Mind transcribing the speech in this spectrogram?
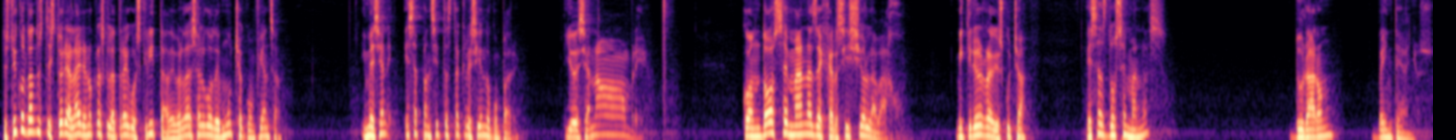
Te estoy contando esta historia al aire, no creas que la traigo escrita, de verdad es algo de mucha confianza. Y me decían, esa pancita está creciendo, compadre. Y yo decía, no, hombre, con dos semanas de ejercicio la bajo. Mi querido radio escucha, esas dos semanas duraron 20 años.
